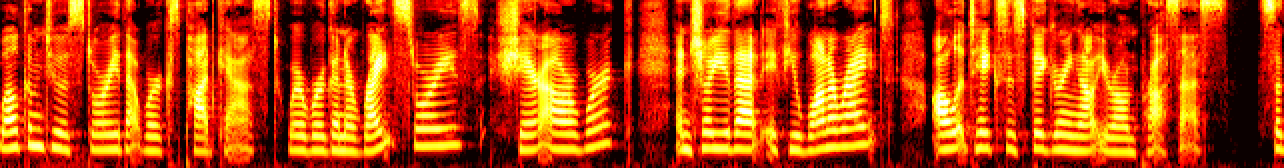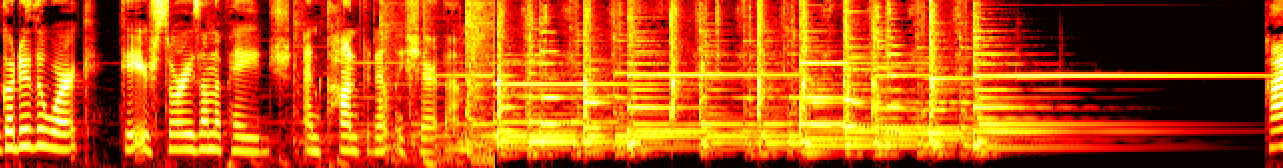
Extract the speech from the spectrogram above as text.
Welcome to a Story That Works podcast, where we're going to write stories, share our work, and show you that if you want to write, all it takes is figuring out your own process. So go do the work, get your stories on the page, and confidently share them.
